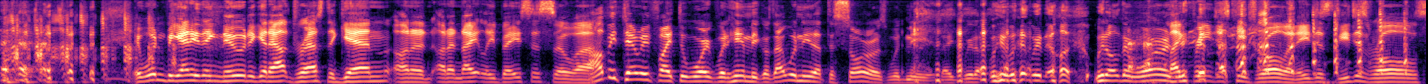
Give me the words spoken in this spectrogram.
it wouldn't be anything new to get outdressed again on a on a nightly basis. So uh, I'll be terrified to work with him because I wouldn't need a thesaurus with me, like with, with, with, all, with all the words. Mike Green just keeps rolling. He just he just rolls.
